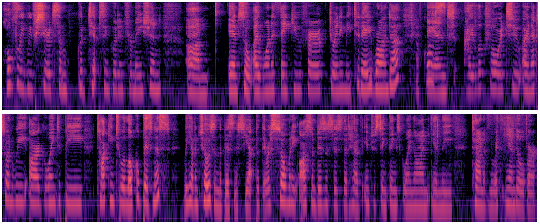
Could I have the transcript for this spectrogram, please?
hopefully we've shared some good tips and good information. Um, and so, I want to thank you for joining me today, Rhonda. Of course. And I look forward to our next one. We are going to be talking to a local business. We haven't chosen the business yet, but there are so many awesome businesses that have interesting things going on in the town of North Andover.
